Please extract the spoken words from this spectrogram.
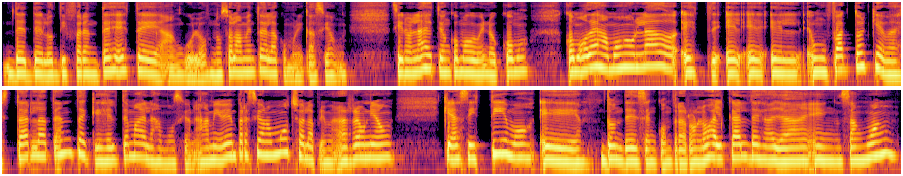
desde los diferentes este, ángulos, no solamente de la comunicación, sino en la gestión como gobierno. ¿Cómo, cómo dejamos a un lado este, el, el, un factor que va a estar latente, que es el tema de las emociones? A mí me impresionó mucho la primera reunión que asistimos, eh, donde se encontraron los alcaldes allá en San Juan.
